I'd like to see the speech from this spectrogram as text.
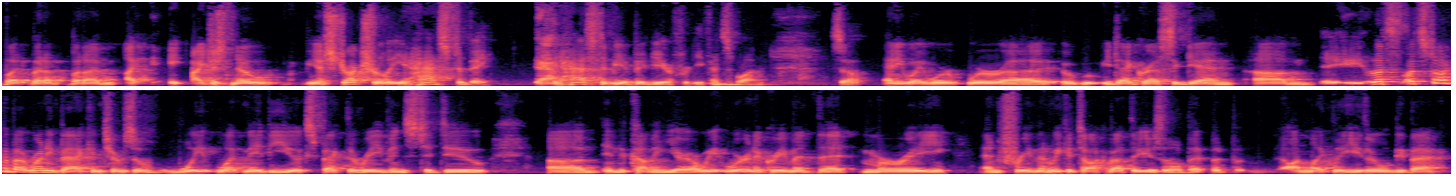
But but but I'm I, I just know you know structurally it has to be. Yeah. It has to be a big year for defensive linemen. So anyway, we're we're uh, we digress again. Um, let's let's talk about running back in terms of what maybe you expect the Ravens to do um, in the coming year. Are we we're in agreement that Murray and Freeman. We could talk about their years a little bit, but, but unlikely either will be back.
